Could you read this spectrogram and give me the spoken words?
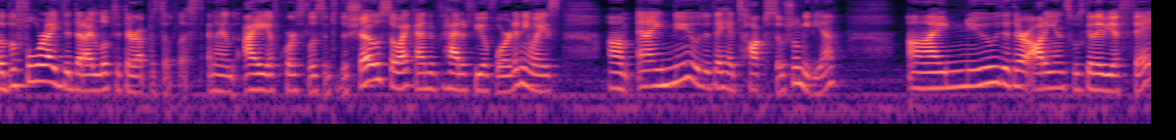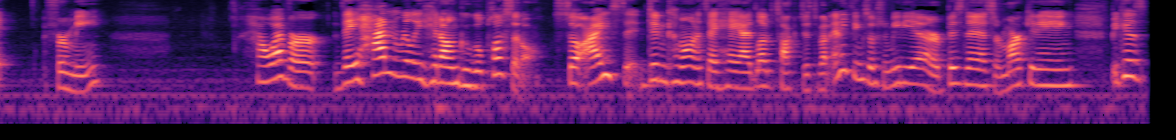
But before I did that, I looked at their episode list. And I, I of course, listened to the show, so I kind of had a feel for it anyways. Um, and I knew that they had talked social media. I knew that their audience was going to be a fit for me. However, they hadn't really hit on Google Plus at all. So I didn't come on and say, hey, I'd love to talk just about anything social media or business or marketing because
